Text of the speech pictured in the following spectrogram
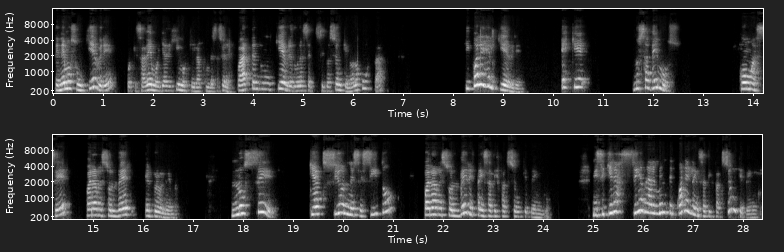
tenemos un quiebre, porque sabemos, ya dijimos que las conversaciones parten de un quiebre, de una situación que no nos gusta. ¿Y cuál es el quiebre? Es que no sabemos cómo hacer para resolver el problema. No sé qué acción necesito para resolver esta insatisfacción que tengo. Ni siquiera sé realmente cuál es la insatisfacción que tengo.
